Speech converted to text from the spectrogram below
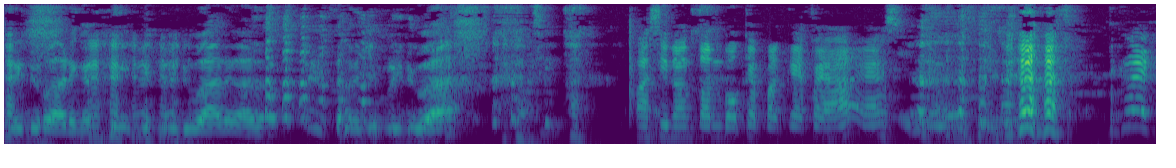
beli dua, dengan gift beli dua tuh kalau sama gift beli dua. Masih nonton bokep pakai VHS. Great.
